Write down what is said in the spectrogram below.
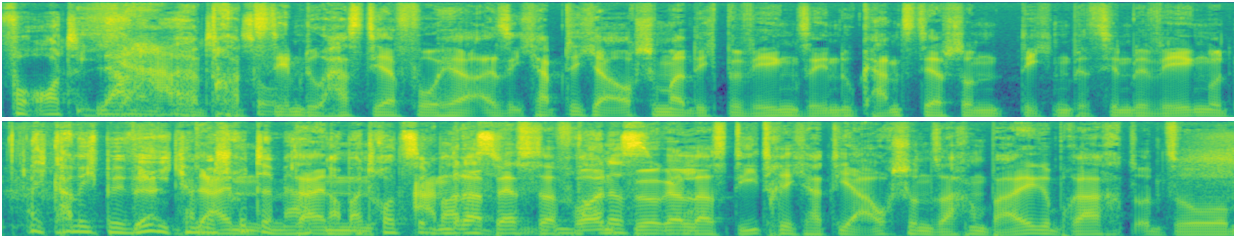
vor Ort lernen. Ja, aber halt. trotzdem, du hast ja vorher, also ich habe dich ja auch schon mal dich bewegen sehen. Du kannst ja schon dich ein bisschen bewegen. Und So. Ich kann mich bewegen, ich kann mir Schritte merken, aber trotzdem war anderer das, bester war Freund das, Bürger Lars Dietrich hat dir auch schon Sachen beigebracht und so.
